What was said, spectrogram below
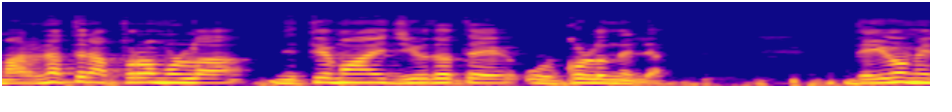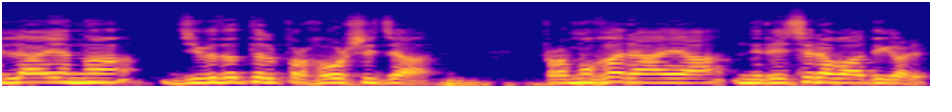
മരണത്തിനപ്പുറമുള്ള നിത്യമായ ജീവിതത്തെ ഉൾക്കൊള്ളുന്നില്ല. ദൈവമില്ല എന്ന് ജീവിതത്തിൽ പ്രഘോഷിച്ച പ്രമുഖരായ നിരീശ്വരവാദികൾ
